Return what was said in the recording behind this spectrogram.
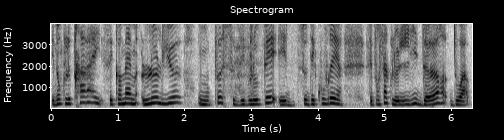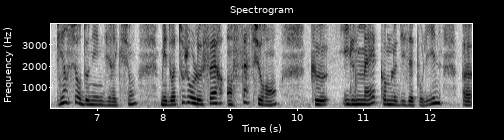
Et donc le travail, c'est quand même le lieu où on peut se développer et se découvrir. C'est pour ça que le leader doit bien sûr donner une direction, mais doit toujours le faire en s'assurant qu'il met, comme le disait Pauline, euh,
